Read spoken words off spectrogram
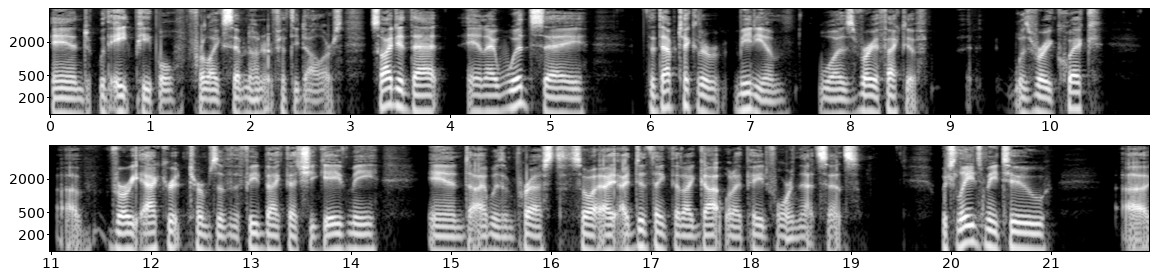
and with eight people for like $750. So I did that. And I would say that that particular medium was very effective, was very quick, uh, very accurate in terms of the feedback that she gave me. And I was impressed. So I, I did think that I got what I paid for in that sense, which leads me to uh,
